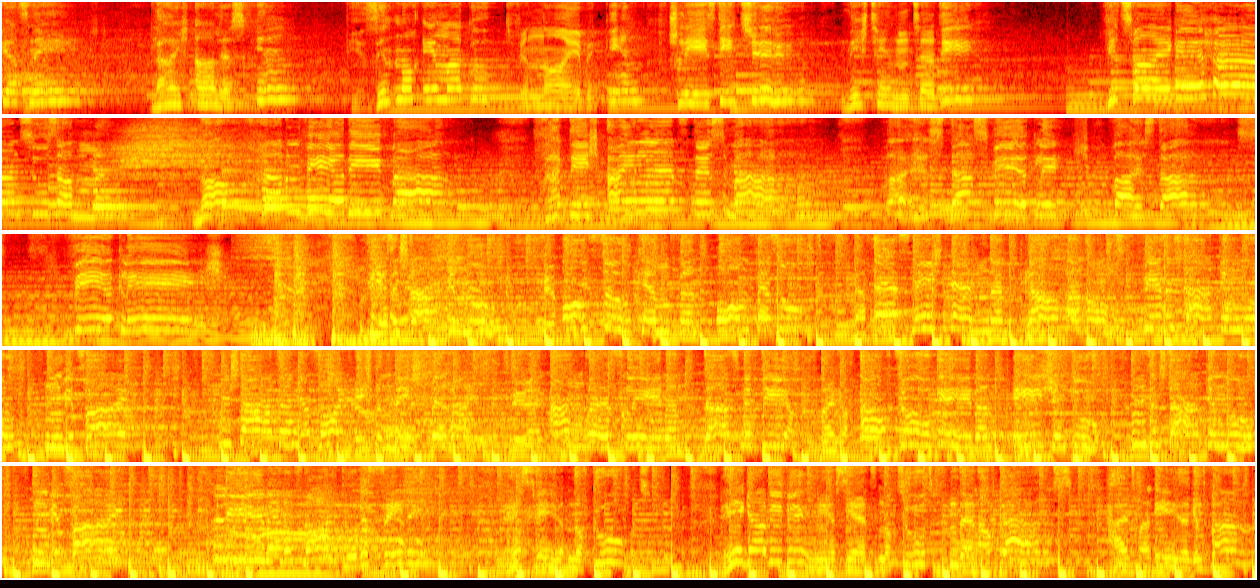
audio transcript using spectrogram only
jetzt nicht gleich alles hin. Wir sind noch immer gut für Neubeginn. Schließ die Tür nicht hinter dir. Wir zwei gehören zusammen. Noch heißt das wirklich? Wir sind stark genug. wird noch gut. Egal wie weh es jetzt noch tut, denn auch das halt mal irgendwann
